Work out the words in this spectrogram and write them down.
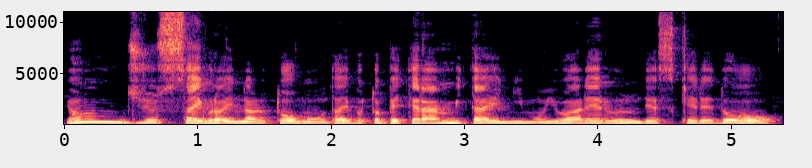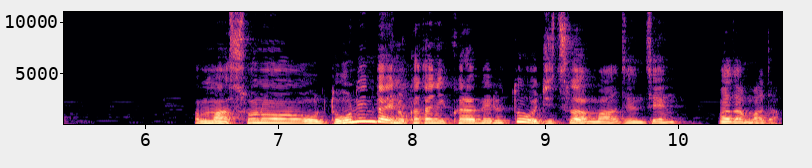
40歳ぐらいになると、もうだいぶとベテランみたいにも言われるんですけれど、まあ、その同年代の方に比べると、実はまあ全然まだまだ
